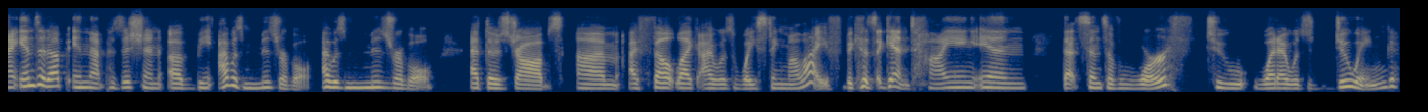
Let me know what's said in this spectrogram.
I ended up in that position of being, I was miserable. I was miserable at those jobs. Um, I felt like I was wasting my life because, again, tying in that sense of worth to what I was doing.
